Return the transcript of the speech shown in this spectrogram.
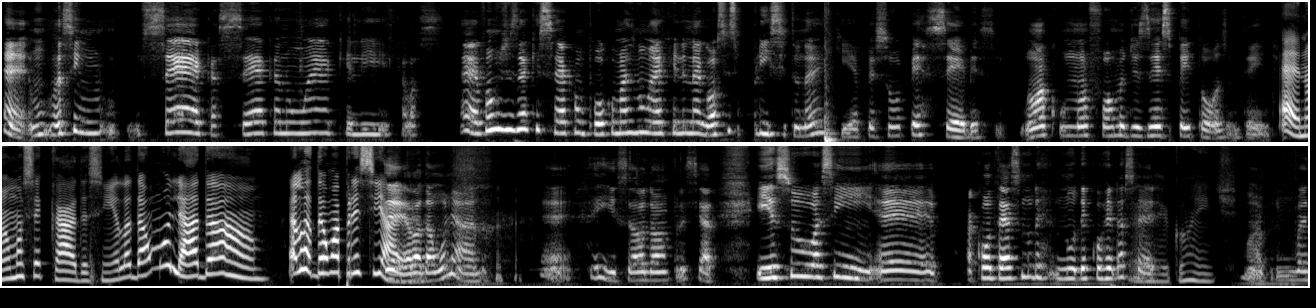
É, um, assim, um- seca, seca, não é aquele. Aquelas. É, vamos dizer que seca um pouco, mas não é aquele negócio explícito, né? Que a pessoa percebe, assim. Não é uma, uma forma desrespeitosa, entende? É, não é uma secada, assim. Ela dá uma olhada. Ela dá uma apreciada. É, ela dá uma olhada. É, é isso, ela dá uma apreciada. Isso, assim, é, acontece no, de- no decorrer da É série. recorrente. Não, é, vai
